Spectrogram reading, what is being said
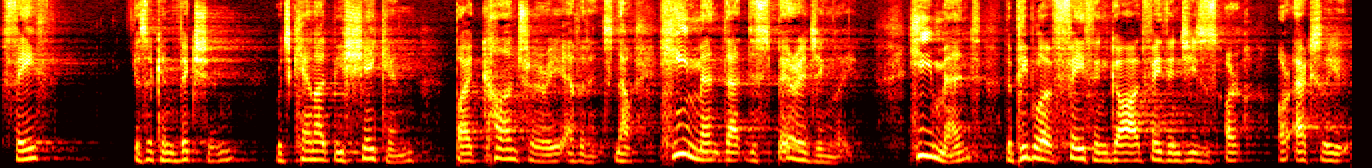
Faith is a conviction which cannot be shaken by contrary evidence. Now, he meant that disparagingly. He meant the people who have faith in God, faith in Jesus, are, are actually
